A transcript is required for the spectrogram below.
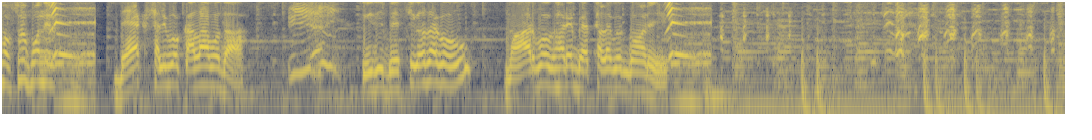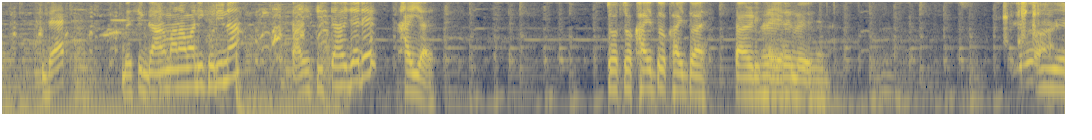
সবসময় ফোনে দেখ শালিব কালা বদা। তুই যদি বেশি কথা কও মারবো ঘাড়ে ব্যথা লাগবে গাঁড়ে। দেখ বেশি গান মারামারি করি না তাড়ি তিনটা হয়ে যায় রে খাই যায় চ চ খাই তো খাই তো আয় তাড়াতাড়ি খাই। আয়।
